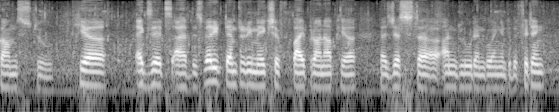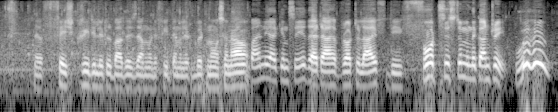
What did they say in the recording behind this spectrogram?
comes to. Here exits. I have this very temporary makeshift pipe run up here that's just uh, unglued and going into the fitting. The fish greedy little buggers I'm going to feed them a little bit more. So now finally I can say that I have brought to life the fourth system in the country. Woohoo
